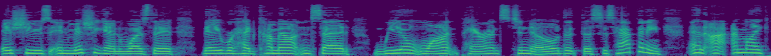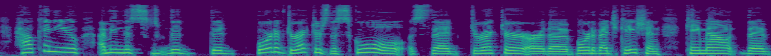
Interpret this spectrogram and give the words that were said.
issues in Michigan was that they were had come out and said we don't want parents to know that this is happening. And I, I'm like, how can you? I mean, this the the board of directors, the school, the director or the board of education came out, the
